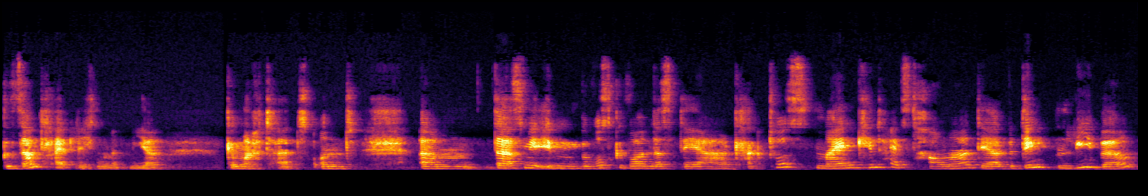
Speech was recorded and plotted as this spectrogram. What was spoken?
Gesamtheitlichen mit mir gemacht hat. Und ähm, da ist mir eben bewusst geworden, dass der Kaktus mein Kindheitstrauma der bedingten Liebe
